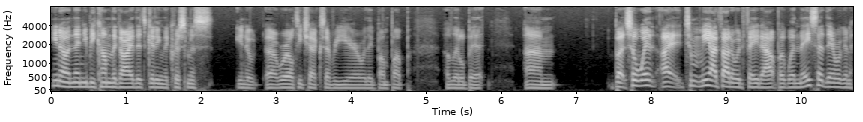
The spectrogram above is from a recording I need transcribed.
You know, and then you become the guy that's getting the Christmas, you know, uh, royalty checks every year, where they bump up a little bit. Um, but so when I to me, I thought it would fade out. But when they said they were gonna,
